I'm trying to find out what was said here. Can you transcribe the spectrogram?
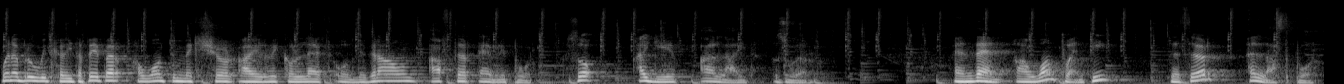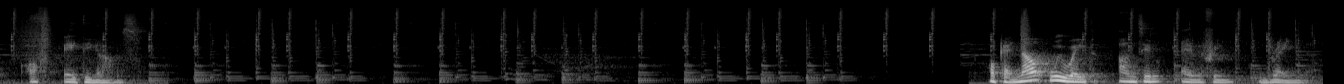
When I brew with Kalita paper, I want to make sure I recollect all the ground after every pour. So I give a light swirl. And then at 120, the third and last pour of 80 grams. Okay, now we wait until everything drained.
